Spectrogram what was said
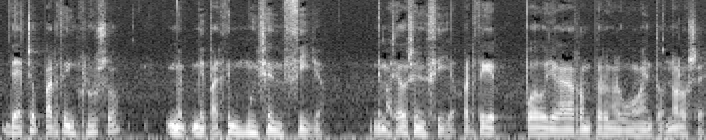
de hecho, parece incluso, me, me, parece muy sencillo, demasiado sencillo. Parece que puedo llegar a romperlo en algún momento, no lo sé.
